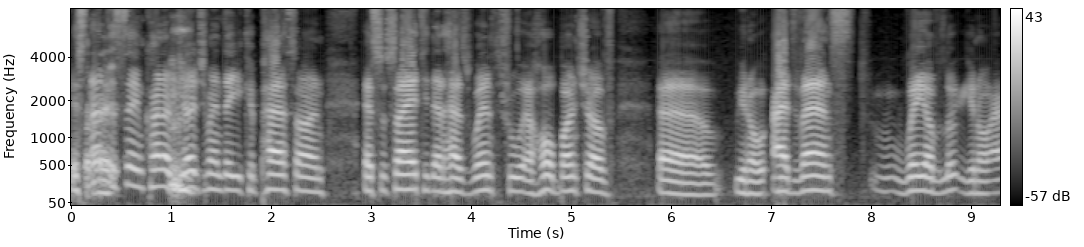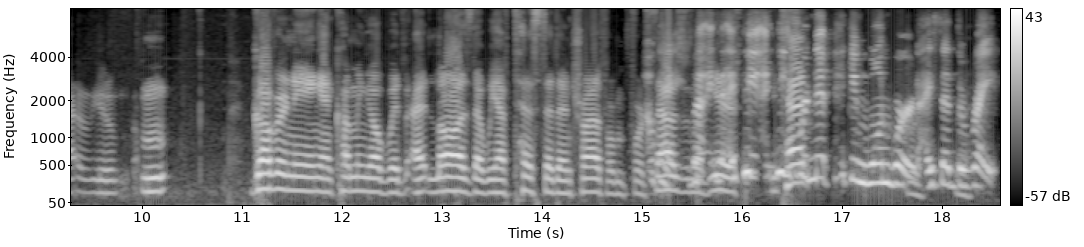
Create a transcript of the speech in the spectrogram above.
it's not the same kind of judgment that you could pass on a society that has went through a whole bunch of uh, you know advanced way of you know, uh, you know governing and coming up with uh, laws that we have tested and tried for for okay, thousands of years. I think, I think we're nitpicking one word. I said the right.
